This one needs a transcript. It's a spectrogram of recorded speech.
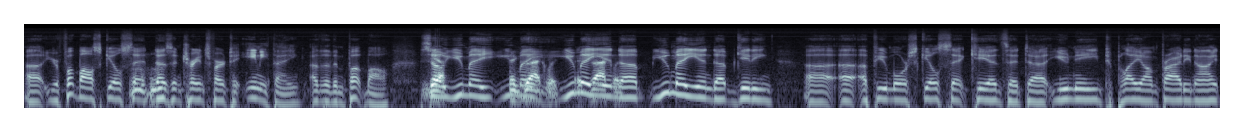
uh, your football skill set Mhm. doesn't transfer to anything other than football. So Yeah. you may you Exactly. may you may Exactly. end up you may end up getting uh, a, a few more skill set kids that uh, you need to play on Friday night,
